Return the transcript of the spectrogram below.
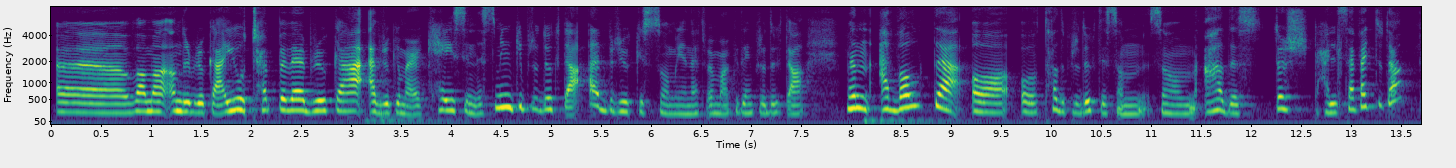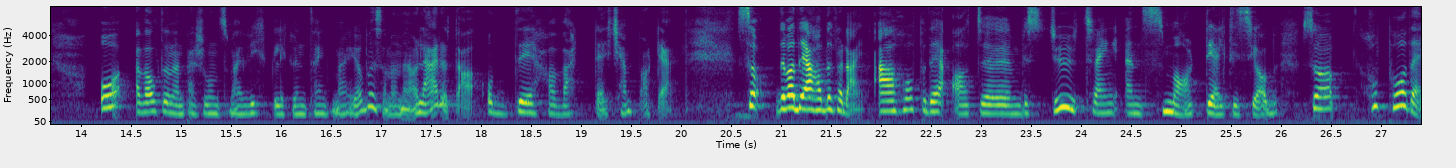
Uh, hva med andre bruker jeg? Jo, Tupperware bruker jeg. Jeg bruker Mary Kay sine sminkeprodukter. Jeg bruker så mye network marketing-produkter. Men jeg valgte å, å, ta det produktet som, som jeg hadde størst helseeffekt ut av. Og jeg valgte den personen som jeg virkelig kunne tenkt meg å jobbe sammen med og lære ut av. Og det har vært eh, kjempeartig. Så det var det jeg hadde for deg. Jeg håper det at uh, hvis du trenger en smart deltidsjobb, så Hopp på det.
